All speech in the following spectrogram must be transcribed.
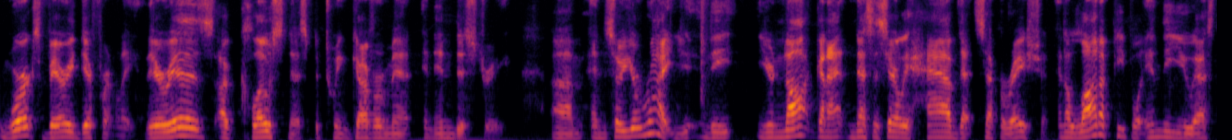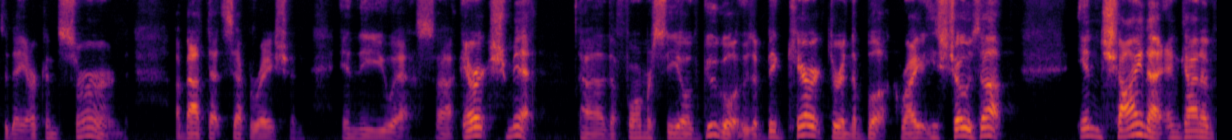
works very differently. There is a closeness between government and industry. Um, and so you're right. You, the you're not going to necessarily have that separation. And a lot of people in the US today are concerned about that separation in the US. Uh, Eric Schmidt, uh, the former CEO of Google, who's a big character in the book, right? He shows up in China and kind of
